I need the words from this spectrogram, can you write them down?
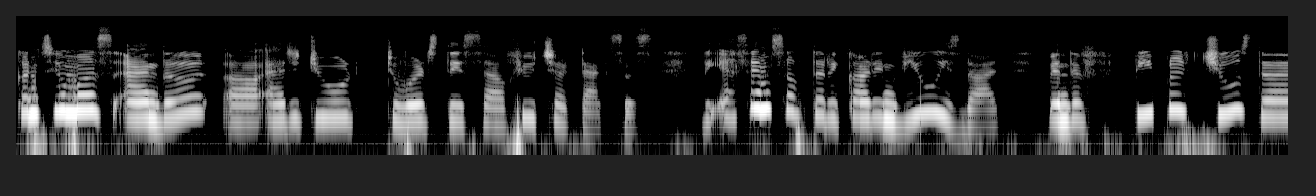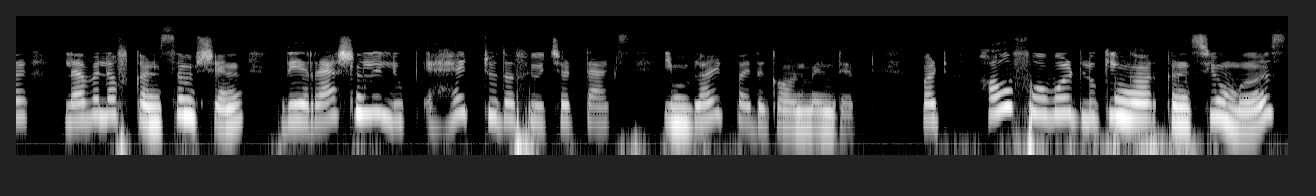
Consumers and their uh, attitude towards these uh, future taxes. The essence of the Ricardian view is that when the people choose their level of consumption, they rationally look ahead to the future tax implied by the government debt. But how forward looking are consumers?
